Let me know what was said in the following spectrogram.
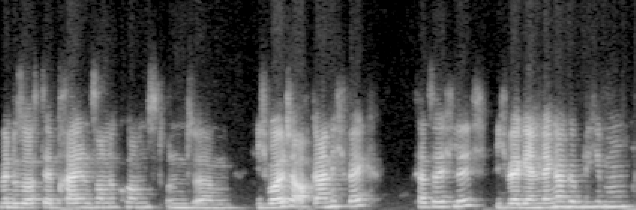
wenn du so aus der prallen Sonne kommst. Und ähm, ich wollte auch gar nicht weg, tatsächlich. Ich wäre gern länger geblieben.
